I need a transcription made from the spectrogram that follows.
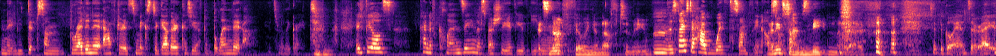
maybe dip some bread in it after it's mixed together because you have to blend it it's really great it feels kind of cleansing especially if you've eaten. It's not filling enough to me. Mm, it's nice to have with something else I need sometimes some meat in my life. typical answer right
